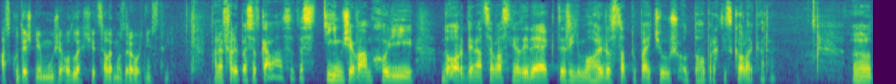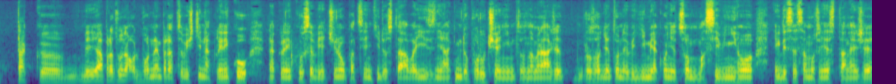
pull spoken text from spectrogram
a skutečně může odlehčit celému zdravotnictví. Pane Filipe, setkává se s tím, že vám chodí do ordinace vlastně lidé, kteří mohli dostat tu péči už od toho praktického lékaře? Eh, tak eh, já pracuji na odborném pracovišti na kliniku. Na kliniku se většinou pacienti dostávají s nějakým doporučením. To znamená, že rozhodně to nevidím jako něco masivního. Někdy se samozřejmě stane, že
